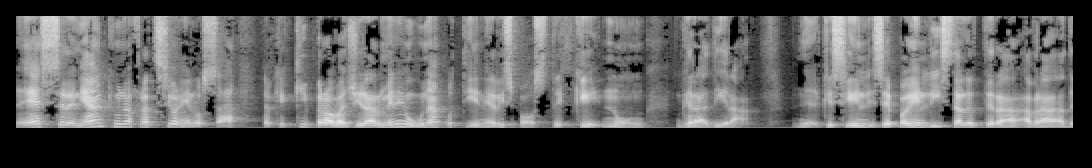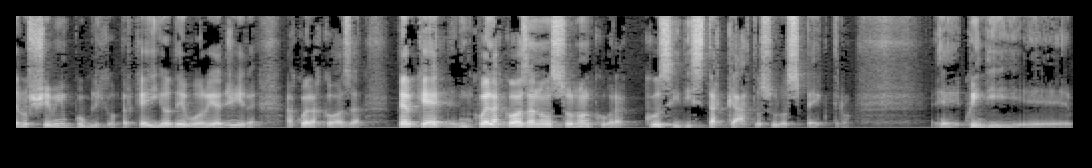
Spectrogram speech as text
essere neanche una frazione, lo sa, perché chi prova a girarmene una ottiene risposte che non gradirà. Che se poi è in lista le otterrà, avrà dello scemo in pubblico, perché io devo reagire a quella cosa, perché in quella cosa non sono ancora così distaccato sullo spettro. Eh, quindi eh,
